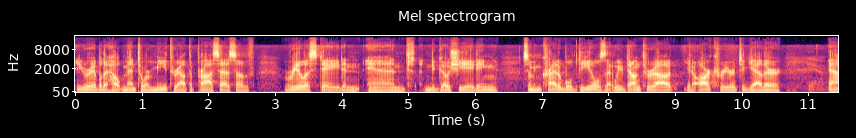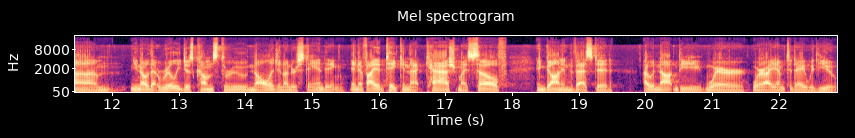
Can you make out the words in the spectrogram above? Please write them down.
you were able to help mentor me throughout the process of real estate and, and negotiating some incredible deals that we've done throughout, you know, our career together um, you know, that really just comes through knowledge and understanding. And if I had taken that cash myself and gone invested, I would not be where where I am today with you.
